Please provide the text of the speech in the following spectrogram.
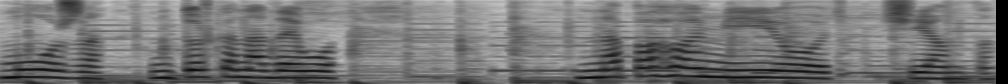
Можно, но только надо его напогромировать чем-то.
